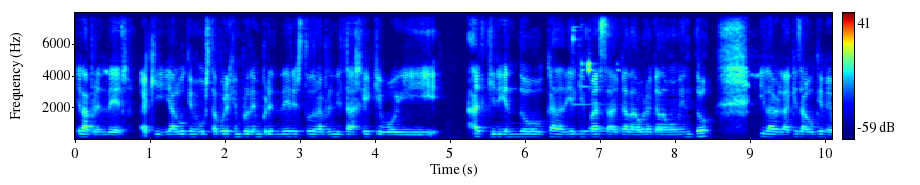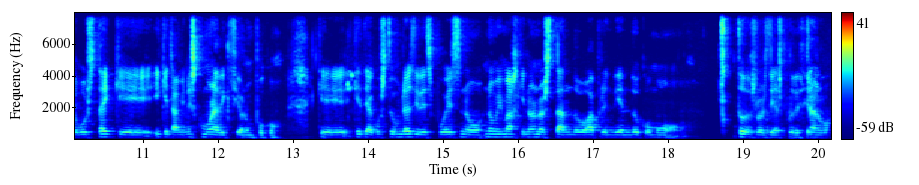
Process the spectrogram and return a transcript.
el aprender. Aquí algo que me gusta, por ejemplo, de emprender es todo el aprendizaje que voy adquiriendo cada día que pasa, cada hora, cada momento. Y la verdad que es algo que me gusta y que, y que también es como una adicción un poco, que, que te acostumbras y después no, no me imagino no estando aprendiendo como todos los días, por decir algo.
